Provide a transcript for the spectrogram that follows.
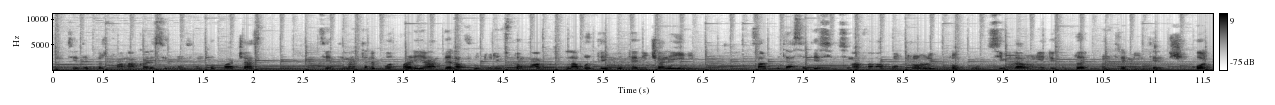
funcție de persoana care se confruntă cu aceasta. Sentimentele pot varia de la fluturi în stomac la bătăi puternice ale inimii. S-ar putea să te simți în afara controlului propriu, similar unei decuplări între minte și corp.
